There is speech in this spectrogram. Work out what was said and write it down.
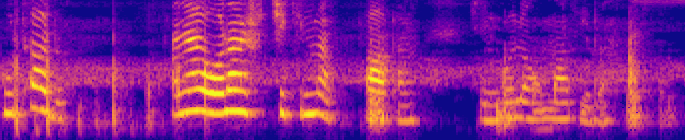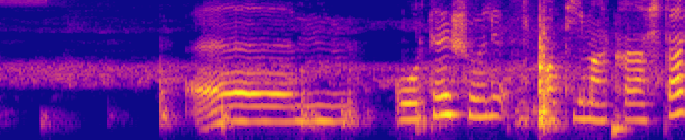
Kurtardım. Hani oradan şut çekilmez zaten. Şimdi gol olmaz gibi. Ee, ortaya şöyle atayım arkadaşlar.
